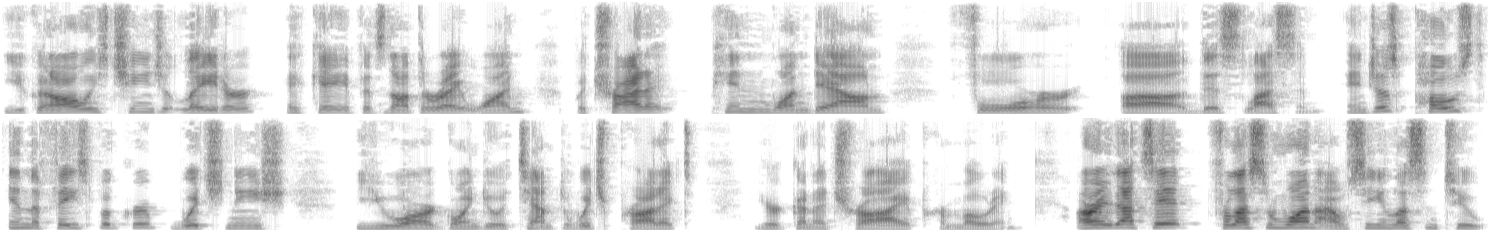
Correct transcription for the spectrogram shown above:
you can always change it later okay if it's not the right one but try to pin one down for uh, this lesson. And just post in the facebook group which niche you are going to attempt which product you're going to try promoting. All right that's it for lesson one. I will see you in lesson two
